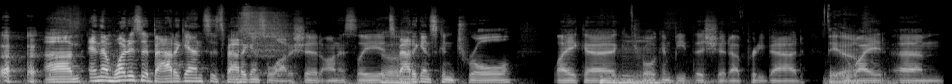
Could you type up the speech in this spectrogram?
Um, and then what is it bad against? It's bad against a lot of shit, honestly. It's bad against control. Like uh, control can beat this shit up pretty bad. Yeah. White. Um,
